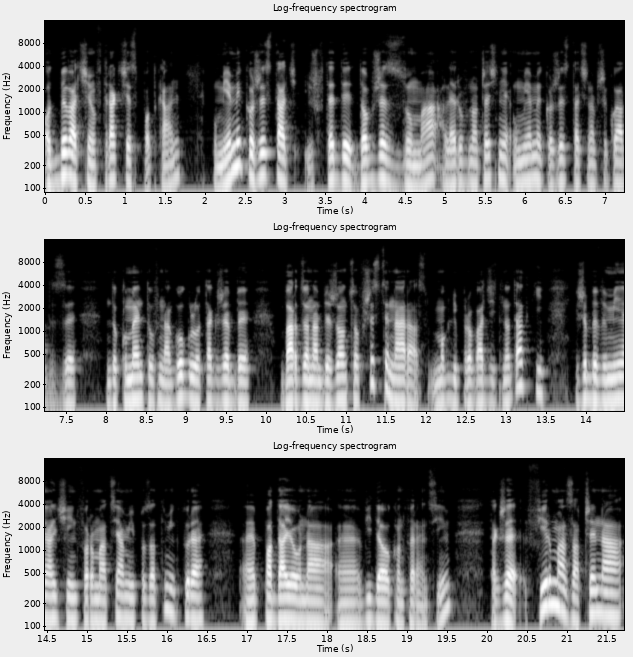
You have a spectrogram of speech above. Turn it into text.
odbywać się w trakcie spotkań. Umiemy korzystać już wtedy dobrze z Zooma, ale równocześnie umiemy korzystać na przykład z dokumentów na Google, tak żeby bardzo na bieżąco wszyscy naraz mogli prowadzić notatki i żeby wymieniali się informacjami poza tymi, które e, padają na e, wideokonferencji. Także firma zaczyna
